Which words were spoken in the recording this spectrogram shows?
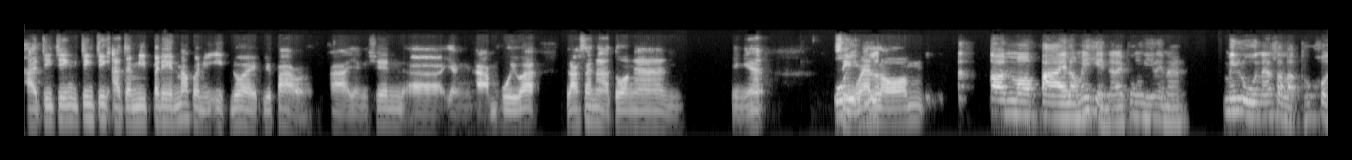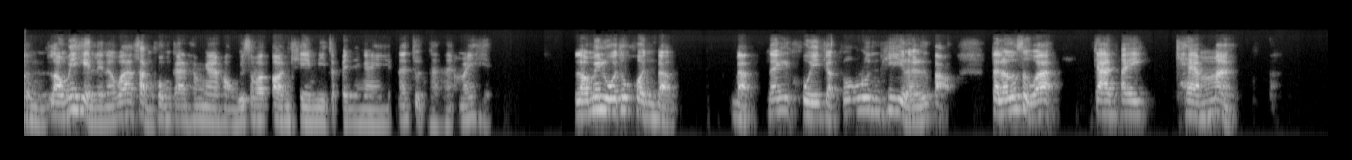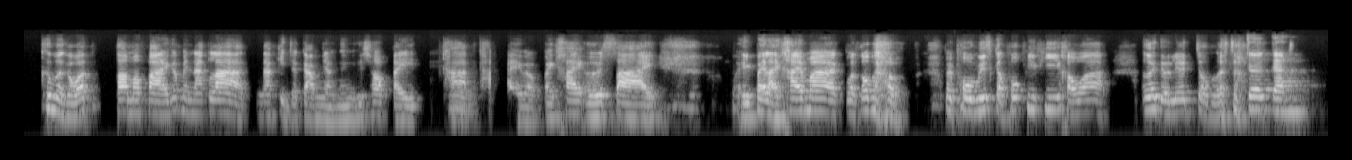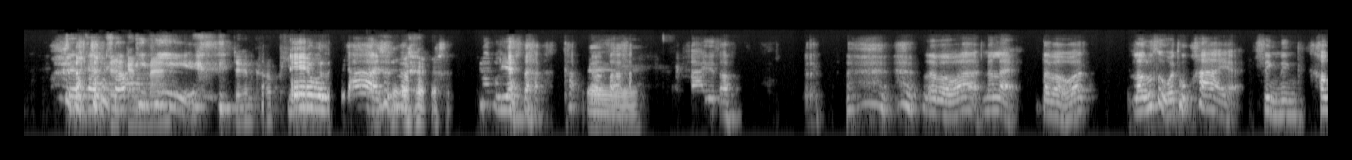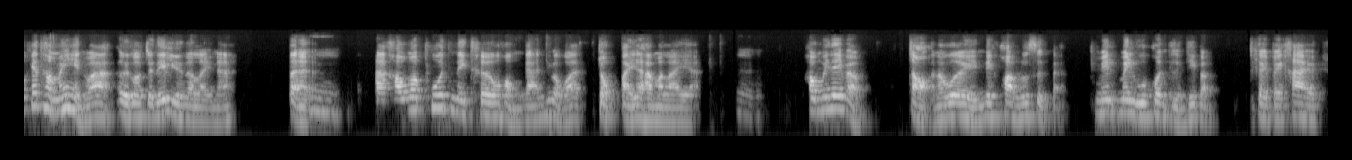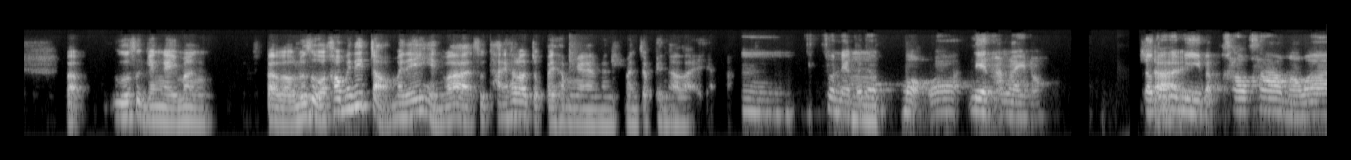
อ่าจริงจริงจริง ๆ อาจจะมีประเด็นมากกว่านี้อีกด้วยหรือเปล่าอ่าอย่างเช่นเอ่ออย่างถามคุยว่าลักษณะตัวงาน อย่างเงี้ย สิ่งแวดล้อม ตอนมปลายเราไม่เห็นอะไรพวกนี้เลยนะ ไม่รู้นะสำหรับทุกคนเราไม่เห็นเลยนะว่าสังคมการทำงานของวิศวกรเคมีจะเป็นยังไงณจุดนั้นนะไม่เห็น เราไม่รู้ว่าทุกคนแบบแบบได้คุยกับลูกรุ่นพี่อะไรหรือเปล่า แต่เรารู้สึกว่าการไปแคมป์อะคือเหมือนกับว่าตอนมาปลายก็เป็นนักล่านักกิจกรรมอย่างหนึ่งที่ชอบไปค่ายค่ายแบบ ไปค่ายเอิร์ธไซไปไปหลายค่ายมากแล้วก็แบบไปโพมิสกับพวกพี่ๆเขาว่า เออเดี๋ยวเรียนจบแล้วจะเจอกัน เจอกันครับพี่พี่เจอกันครับพี่เอวเลยจ้าฉันแบบเลือกเรียนอะครับเออสาขาค่ายด้วยซ้ำแล้วแบบว่านั่นแหละ แต่แบบว่า เรารู้สึกว่าทุกค่ายอะสิ่งหนึ่งเขาแค่ทำให้เห็นว่า เออเราจะได้เรียนอะไรนะ แต่อืมถ้าเขามาพูดในเทอมของการที่แบบว่าจบไปจะทำอะไรอะอืมเขาไม่ได้แบบเจาะนะเว้ยในความรู้สึกอะไม่ไม่รู้คนอื่นที่แบบเคยไปค่าย แบบรู้สึกยังไงมั่ง แต่แบบรู้สึกว่าเขาไม่ได้เจาะไม่ได้เห็นว่าสุดท้ายถ้าเราจบไปทำงานมันมันจะเป็นอะไรอะอืมส่วนใหญ่ก็อืมจะบอกว่าเรียนอะไรเนาะแล้วก็ใช่จะมีแบบคร่าวๆมาว่า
